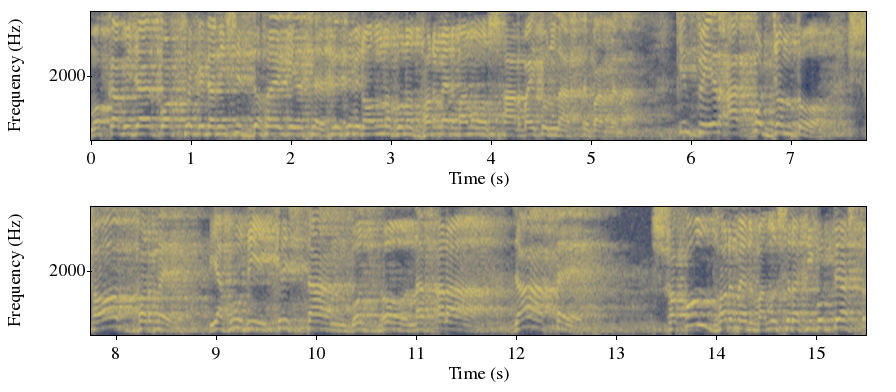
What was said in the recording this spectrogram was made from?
মক্কা বিজয়ের পর থেকে এটা নিষিদ্ধ হয়ে গিয়েছে। পৃথিবীর অন্য কোনো ধর্মের মানুষ আর বাইতুল্লাহ আসতে পারবে না। কিন্তু এর আগ পর্যন্ত সব ধর্মের ইয়াহুদি, খ্রিস্টান, বৌদ্ধ নাছাড়া যা আছে সকল ধর্মের মানুষেরা কি করতে আসত?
